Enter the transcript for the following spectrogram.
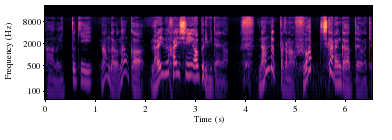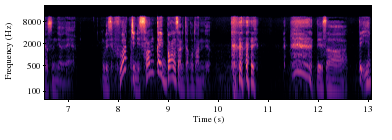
あの、一時なんだろう、なんか、ライブ配信アプリみたいな、なんだったかな、ふわっちかなんかだったような気がするんだよね。俺、ふわっちに3回バンされたことあるんだよ。でさ、で、1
